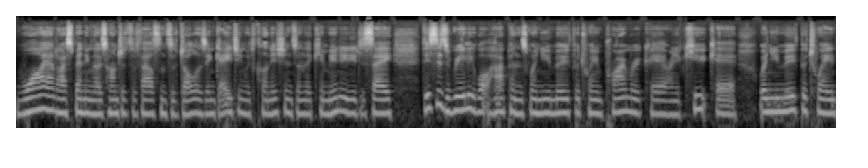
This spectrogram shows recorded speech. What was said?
why aren't I spending those hundreds of thousands of dollars engaging with clinicians and the community to say this is really what happens when you move between primary care and acute care, when you move between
